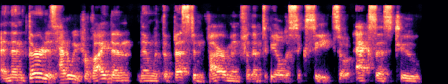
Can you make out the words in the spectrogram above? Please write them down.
And then third is how do we provide them then with the best environment for them to be able to succeed? So access to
